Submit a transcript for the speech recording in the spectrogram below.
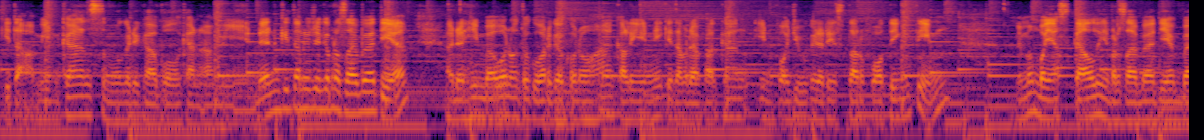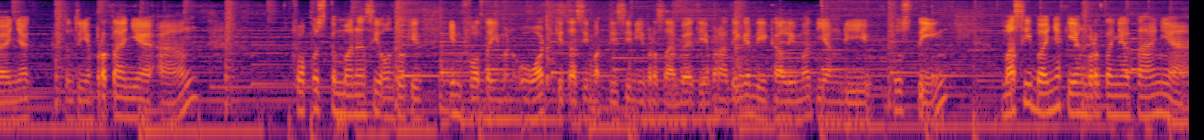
Kita aminkan, semoga dikabulkan. Amin. Dan kita lihat juga persahabat ya. Ada himbauan untuk warga Konoha. Kali ini kita mendapatkan info juga dari Star Voting Team. Memang banyak sekali persahabat ya, banyak tentunya pertanyaan. Fokus ke mana sih untuk infotainment award? Kita simak di sini persahabat ya. Perhatikan di kalimat yang di posting, masih banyak yang bertanya-tanya.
